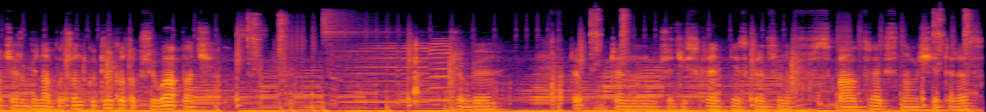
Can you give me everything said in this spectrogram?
Chociażby na początku tylko to przyłapać, żeby te, ten przeciwskrętnie skręcony w spanflex nam się teraz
